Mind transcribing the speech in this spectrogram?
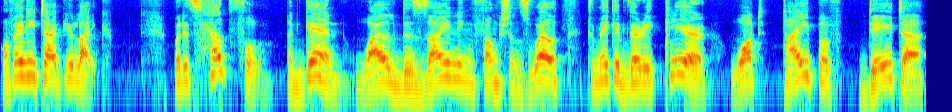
of any type you like. But it's helpful, again, while designing functions well, to make it very clear what type of data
